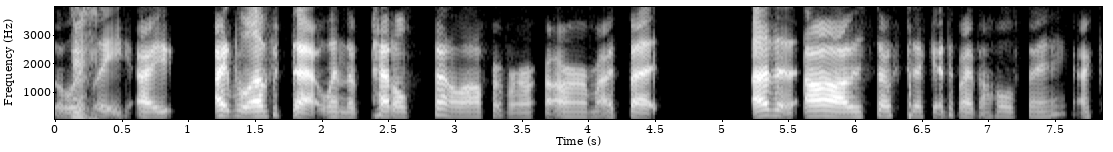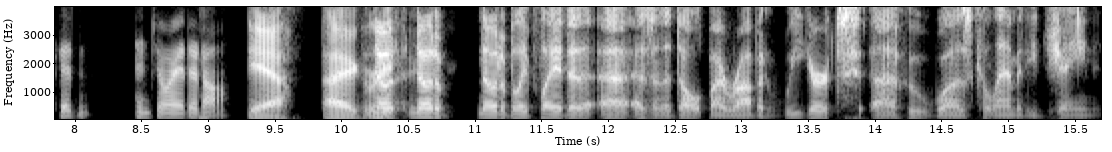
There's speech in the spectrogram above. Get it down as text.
Absolutely. I I loved that when the petals fell off of her arm. I but other oh, I was so sickened by the whole thing. I couldn't enjoy it at all. Yeah, I agree. Not, nota- notably played uh, uh, as an adult by Robin Weigert, uh, who was Calamity Jane in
